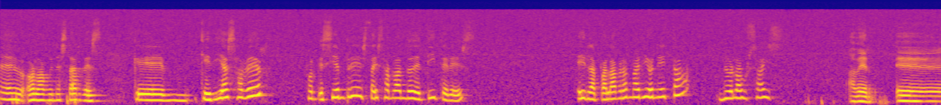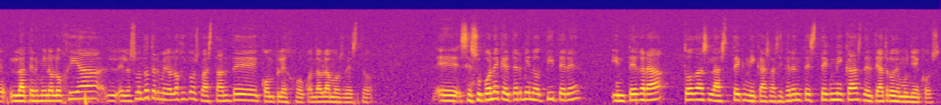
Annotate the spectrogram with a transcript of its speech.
Eh, hola, buenas tardes que quería saber, porque siempre estáis hablando de títeres, y la palabra marioneta no la usáis. A ver, eh, la terminología, el asunto terminológico es bastante complejo cuando hablamos de esto. Eh, se supone que el término títere integra todas las técnicas, las diferentes técnicas del teatro de muñecos.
